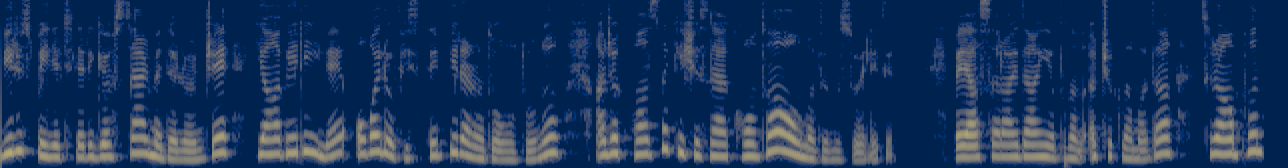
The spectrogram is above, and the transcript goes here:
virüs belirtileri göstermeden önce yaveriyle Oval Ofis'te bir arada olduğunu ancak fazla kişisel kontağı olmadığını söyledi. Beyaz Saray'dan yapılan açıklamada Trump'ın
